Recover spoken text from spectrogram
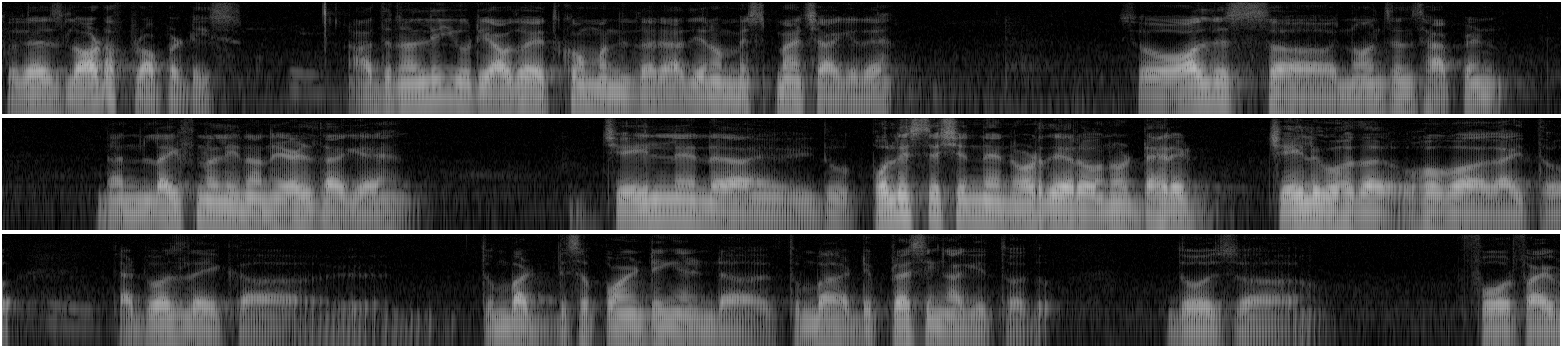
So there is lot of properties ಅದರಲ್ಲಿ ಇವ್ರು ಯಾವುದೋ ಎತ್ಕೊಂಬಂದಿದ್ದಾರೆ ಅದೇನೋ ಮಿಸ್ ಮ್ಯಾಚ್ ಆಗಿದೆ so all this nonsense happened ನನ್ನ ಲೈಫ್ನಲ್ಲಿ ನಾನು ಹೇಳ್ದಾಗೆ ಜೈಲ್ನೇ ಇದು ಪೊಲೀಸ್ ಸ್ಟೇಷನ್ನೇ ನೋಡದೇ ಇರೋನು ಡೈರೆಕ್ಟ್ ಜೈಲಿಗೆ ಹೋದ, ಹೋಗೋವಾಗಾಯಿತು. ದ್ಯಾಟ್ ವಾಸ್ ಲೈಕ್ ತುಂಬ ಡಿಸಪಾಯಿಂಟಿಂಗ್ ಆ್ಯಂಡ್ ತುಂಬ ಡಿಪ್ರೆಸ್ಸಿಂಗ್ ಆಗಿತ್ತು ಅದು. Those four five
